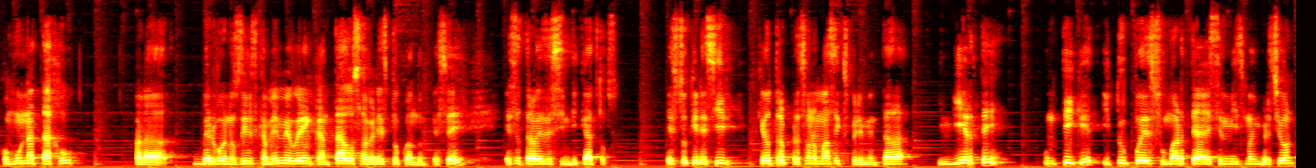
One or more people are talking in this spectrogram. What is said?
como un atajo para ver buenos deals, que a mí me hubiera encantado saber esto cuando empecé, es a través de sindicatos. Esto quiere decir que otra persona más experimentada invierte un ticket y tú puedes sumarte a esa misma inversión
